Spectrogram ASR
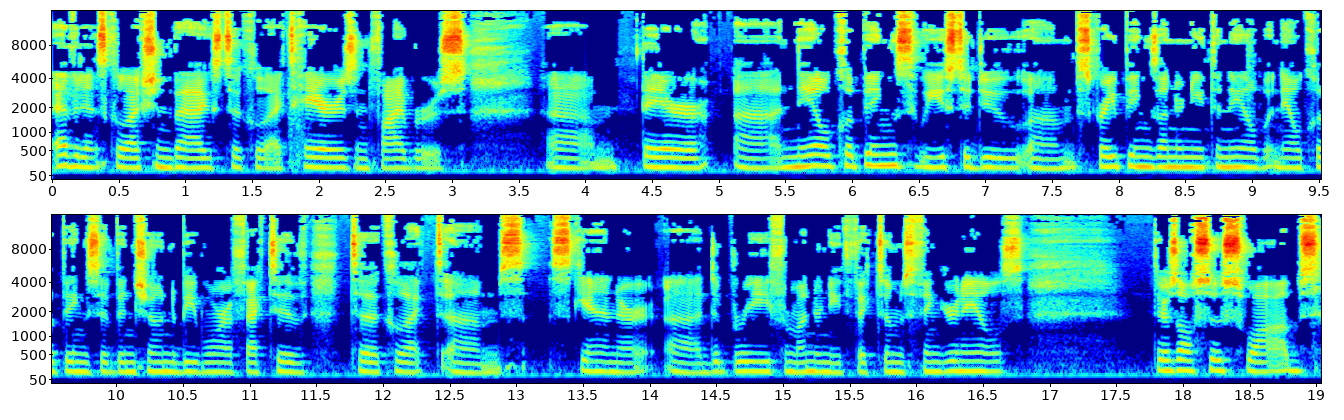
evidence collection bags to collect hairs and fibers. Um, they're uh, nail clippings. We used to do um, scrapings underneath the nail, but nail clippings have been shown to be more effective to collect um, s- skin or uh, debris from underneath victims' fingernails. There's also swabs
